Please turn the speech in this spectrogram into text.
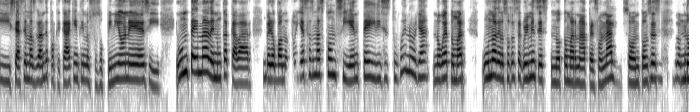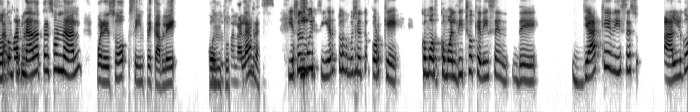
y se hace más grande porque cada quien tiene sus opiniones y un tema de nunca acabar. Pero cuando tú ya estás más consciente y dices tú, bueno, ya no voy a tomar, uno de los otros agreements es no tomar nada personal. So, entonces, no tomar hablando nada personal, por eso sé impecable con con tus tus palabras. palabras. Y eso es Y muy cierto, es muy cierto porque como, como el dicho que dicen de ya que dices algo,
